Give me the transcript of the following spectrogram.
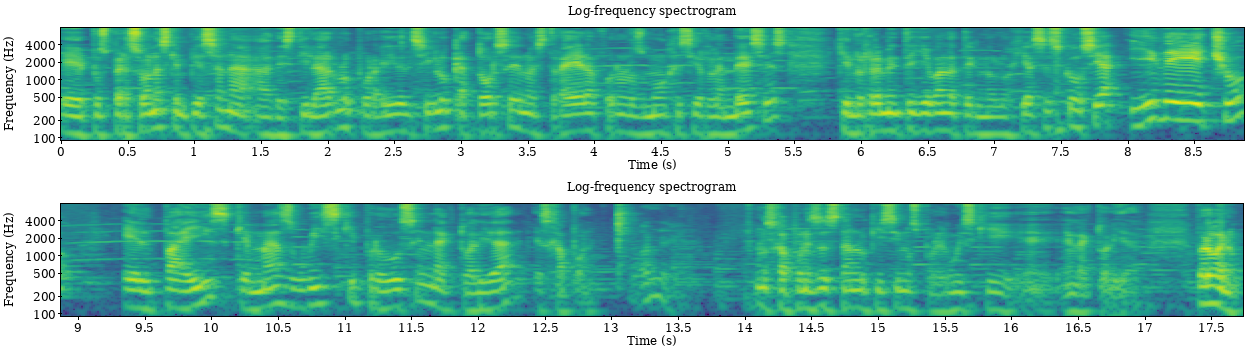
eh, pues, personas que empiezan a, a destilarlo por ahí del siglo XIV de nuestra era fueron los monjes irlandeses, quienes realmente llevan la tecnología a Escocia. Y de hecho, el país que más whisky produce en la actualidad es Japón. Los japoneses están loquísimos por el whisky eh, en la actualidad. Pero bueno,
